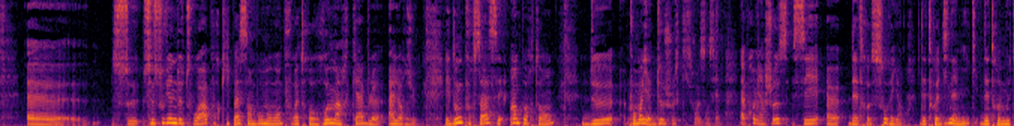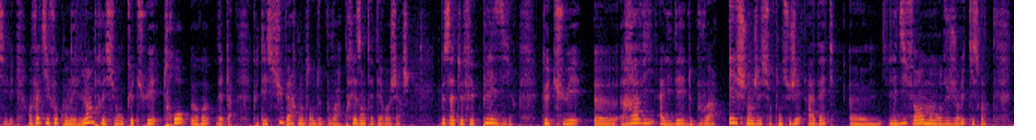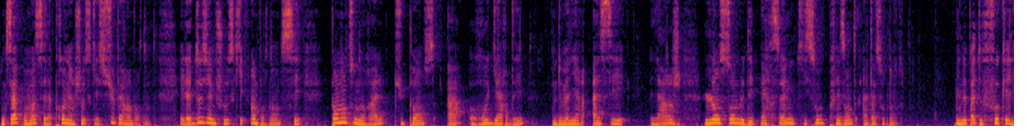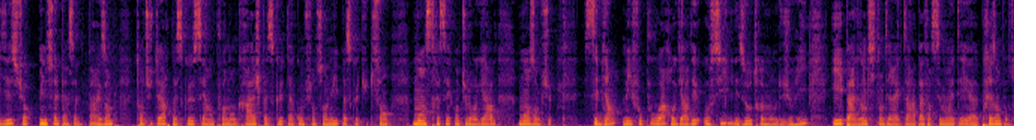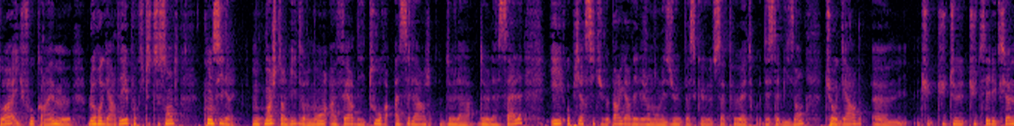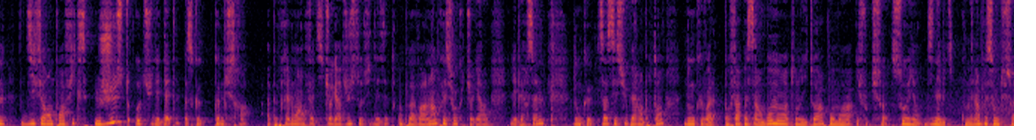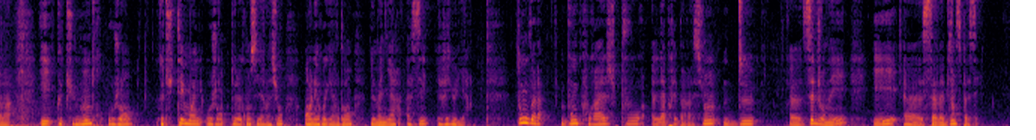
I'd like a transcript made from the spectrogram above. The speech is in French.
se, souviennent de toi, pour qu'ils passent un bon moment, pour être remarquables à leurs yeux. Et donc pour ça, c'est important de... Pour moi, il y a deux choses qui sont essentielles. La première chose, c'est euh, d'être souriant, d'être dynamique, d'être motivé. En fait, il faut qu'on ait l'impression que tu es trop heureux d'être là, que tu es super content de pouvoir présenter tes recherches, que ça te fait plaisir, que tu es euh, ravi à l'idée de pouvoir échanger sur ton sujet avec euh, les différents membres du jury qui sont là. Donc ça, pour moi, c'est la première chose qui est super importante. Et la deuxième chose qui est importante, c'est pendant ton oral, tu penses à regarder de manière assez large l'ensemble des personnes qui sont présentes à ta soutenance. Et ne pas te focaliser sur une seule personne. Par exemple, ton tuteur, parce que c'est un point d'ancrage, parce que tu as confiance en lui, parce que tu te sens moins stressé quand tu le regardes, moins anxieux c'est bien, mais il faut pouvoir regarder aussi les autres membres du jury. Et par exemple, si ton directeur n'a pas forcément été euh, présent pour toi, il faut quand même euh, le regarder pour qu'il te sente considéré. Donc moi, je t'invite vraiment à faire des tours assez larges de la, de la salle. Et au pire, si tu veux pas regarder les gens dans les yeux parce que ça peut être déstabilisant, tu regardes, euh, tu, te, sélectionnes différents points fixes juste au-dessus des têtes, parce que comme tu seras peu près loin en fait. Si tu regardes juste au-dessus des têtes, on peut avoir l'impression que tu regardes les personnes. Donc euh, ça c'est super important. Donc euh, voilà, pour faire passer un bon moment à ton auditoire, pour moi, il faut que tu sois souriant, dynamique, qu'on ait l'impression que tu sois là et que tu montres aux gens, que tu témoignes aux gens de la considération en les regardant de manière assez régulière. Donc voilà, bon courage pour la préparation de euh, cette journée et ça va bien se passer.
